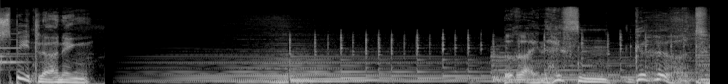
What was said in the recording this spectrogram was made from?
Speedlearning. Rheinhessen gehört.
